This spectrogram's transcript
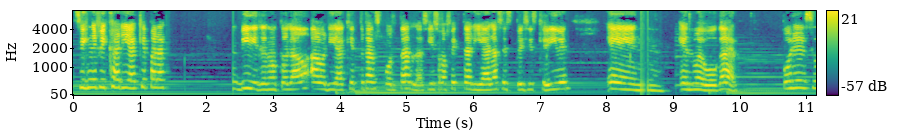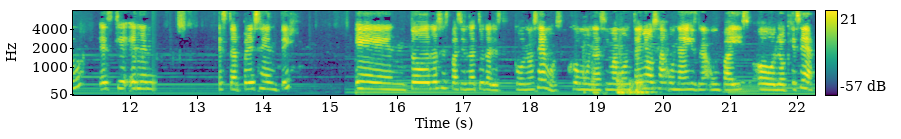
significaría que para vivir en otro lado habría que transportarlas y eso afectaría a las especies que viven en el nuevo hogar. Por eso es que el estar presente en todos los espacios naturales que conocemos, como una cima montañosa, una isla, un país o lo que sea.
